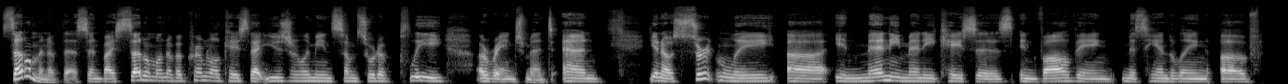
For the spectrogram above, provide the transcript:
settlement of this. And by settlement of a criminal case, that usually means some sort of plea arrangement. And, you know, certainly uh, in many, many cases involving mishandling of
